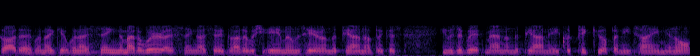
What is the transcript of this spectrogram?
God, I, when I get when I sing, no matter where I sing, I say, God, I wish Eamonn was here on the piano because he was a great man on the piano. He could pick you up any time, you know.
